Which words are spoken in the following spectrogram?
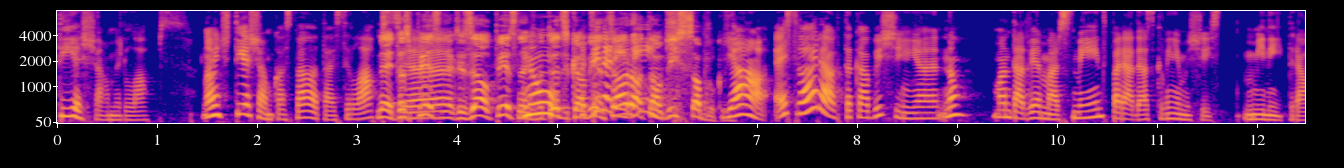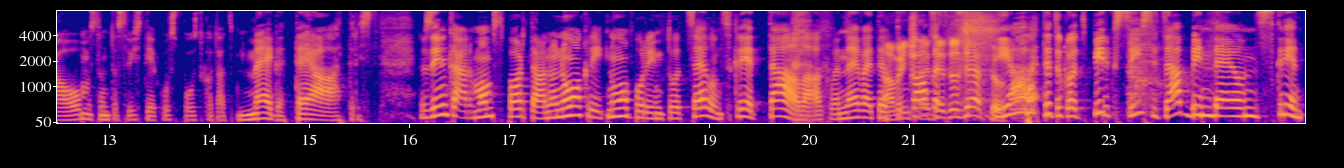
tiešām ir labs. Nu, viņš tiešām kā spēlētājs ir labs. Nē, tas piesniegts, ir zelta piesniegts, nu, bet redzi, kā viens ārā, tā viņš. viss sabruka. Jā, es vairāk tā kā bišķiņa, nu, man tāda vienmēr smīns parādās, ka viņam ir šīs mini traumas, un tas viss tiek uzpūsts kā tāds mega teātris. Nu, zini, kā ar mums sportā, nu, nokrīt, nopurina to celu un skriet tālāk, vai ne? Vai tev Ā, tur viņš aiziet uz ģērbtuvi. Jā, vai te tur kaut kāds pirksts izsits apbindē un skrien.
